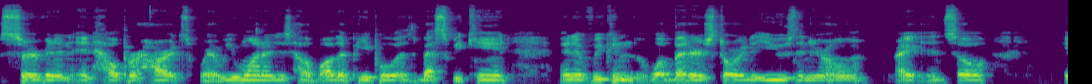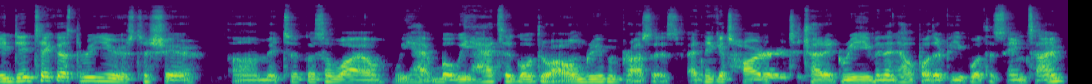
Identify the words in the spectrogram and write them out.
servant and, and helper hearts where we want to just help other people as best we can, and if we can, what better story to use than your own, right? And so it did take us three years to share. Um, it took us a while. We had, but we had to go through our own grieving process. I think it's harder to try to grieve and then help other people at the same time,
